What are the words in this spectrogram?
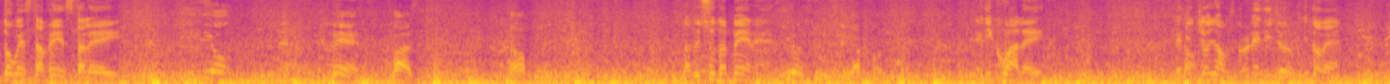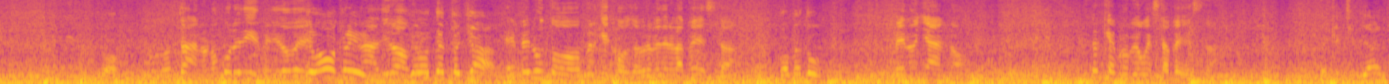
vissuto questa festa lei? Io bene, basta. No, L'ha vissuta bene? io sì, sì, a posto. E di qua lei? È di Gioiosa, non è di Gioiosa. Di dov'è? No. Lontano, non vuole dirmi di dov'è? Di Locri, Ah, di te Locri. l'ho detto già, È venuto per che cosa? Per vedere la festa? come tu, Viene ogni anno? Perché proprio questa festa? perché ci piace.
